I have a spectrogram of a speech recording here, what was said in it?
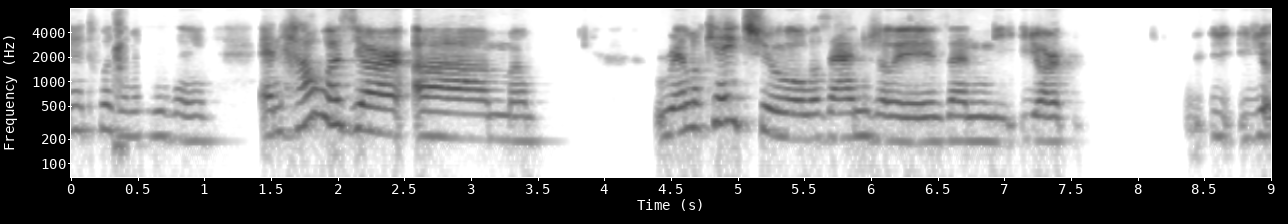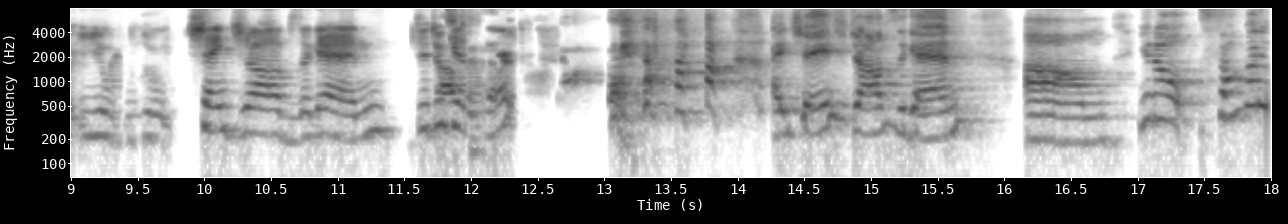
Yeah it was amazing. And how was your um, relocate to los angeles and your you you you change jobs again? Did you get bored I changed jobs again. Um, you know, somebody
